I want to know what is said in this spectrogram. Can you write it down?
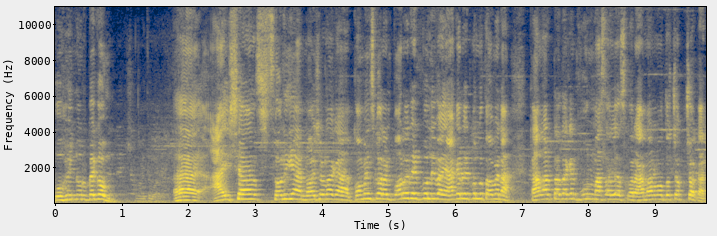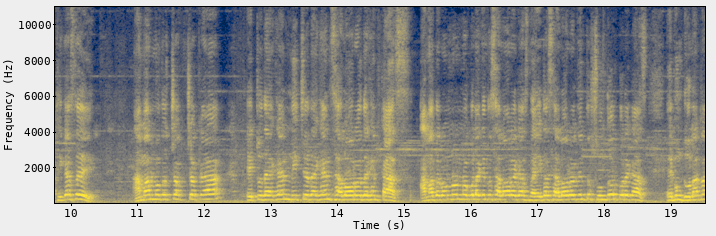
কোহিনুর বেগম। হ্যাঁ আয়শা, সোনিয়া, নয়শো টাকা। কমেন্টস করেন, পরে রেট বলি ভাই, আগে রেট বললে তো হবে না। কালারটা দেখেন ফুল মাসালেস করে, আমার মতো চকচকা, ঠিক আছে? আমার মতো চকচকা একটু দেখেন নিচে দেখেন সালোয়ারও দেখেন কাজ। আমাদের অন্য অন্যগুলো কিন্তু সালোয়ারের কাজ নাই এটা সালোয়ারও কিন্তু সুন্দর করে কাজ। এবং ডোলাটা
